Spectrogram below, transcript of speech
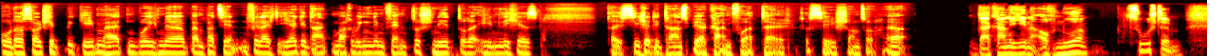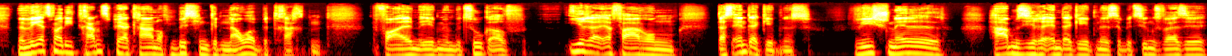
oder solche Begebenheiten, wo ich mir beim Patienten vielleicht eher Gedanken mache wegen dem Femtoschnitt oder ähnliches. Da ist sicher die Trans-BRK im Vorteil. Das sehe ich schon so, ja. Da kann ich Ihnen auch nur zustimmen. Wenn wir jetzt mal die Trans-PRK noch ein bisschen genauer betrachten, vor allem eben in Bezug auf Ihre Erfahrungen, das Endergebnis. Wie schnell haben Sie Ihre Endergebnisse, beziehungsweise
